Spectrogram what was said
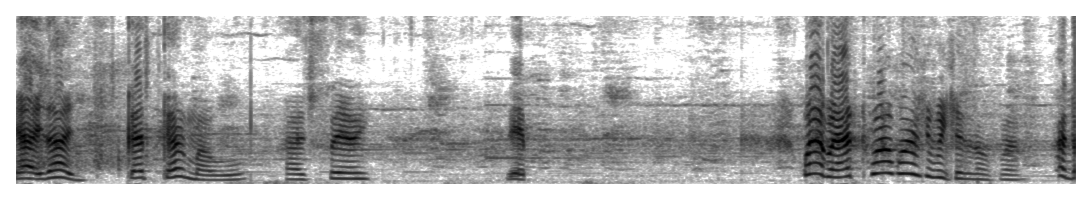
Yeah, I died. Get bro. I just saying. Rip. Wait a minute, where, where should we get it from? I don't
